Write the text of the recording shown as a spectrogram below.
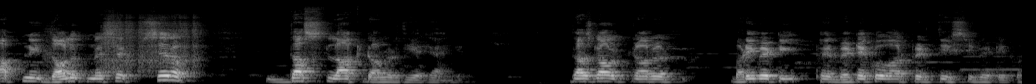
अपनी दौलत में से सिर्फ़ दस लाख डॉलर दिए जाएँगे। दस लाख डॉलर बड़ी बेटी, फिर बेटे को और फिर तीसरी बेटी को।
